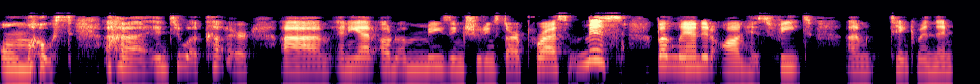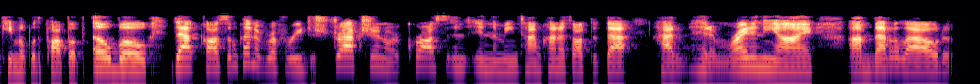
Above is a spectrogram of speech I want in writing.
almost, uh, into a cutter. Um, and he had an amazing shooting star press, missed, but landed on his feet. Um, Tankman then came up with a pop-up elbow. That caused some kind of referee distraction or cross in, in the meantime. Kind of thought that that had hit him right in the eye. Um, that allowed,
